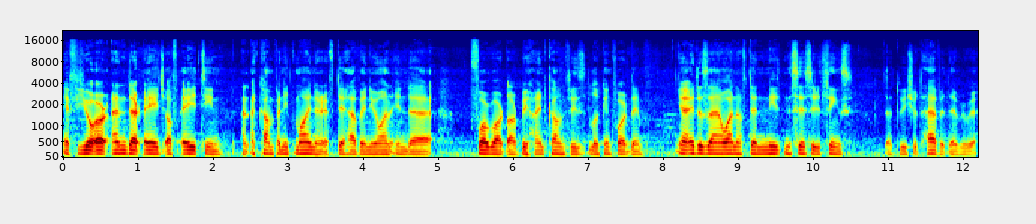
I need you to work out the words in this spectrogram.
if you are under age of 18, an accompanied minor. If they have anyone in the forward or behind countries looking for them, yeah, it is uh, one of the necessary things that we should have it everywhere.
